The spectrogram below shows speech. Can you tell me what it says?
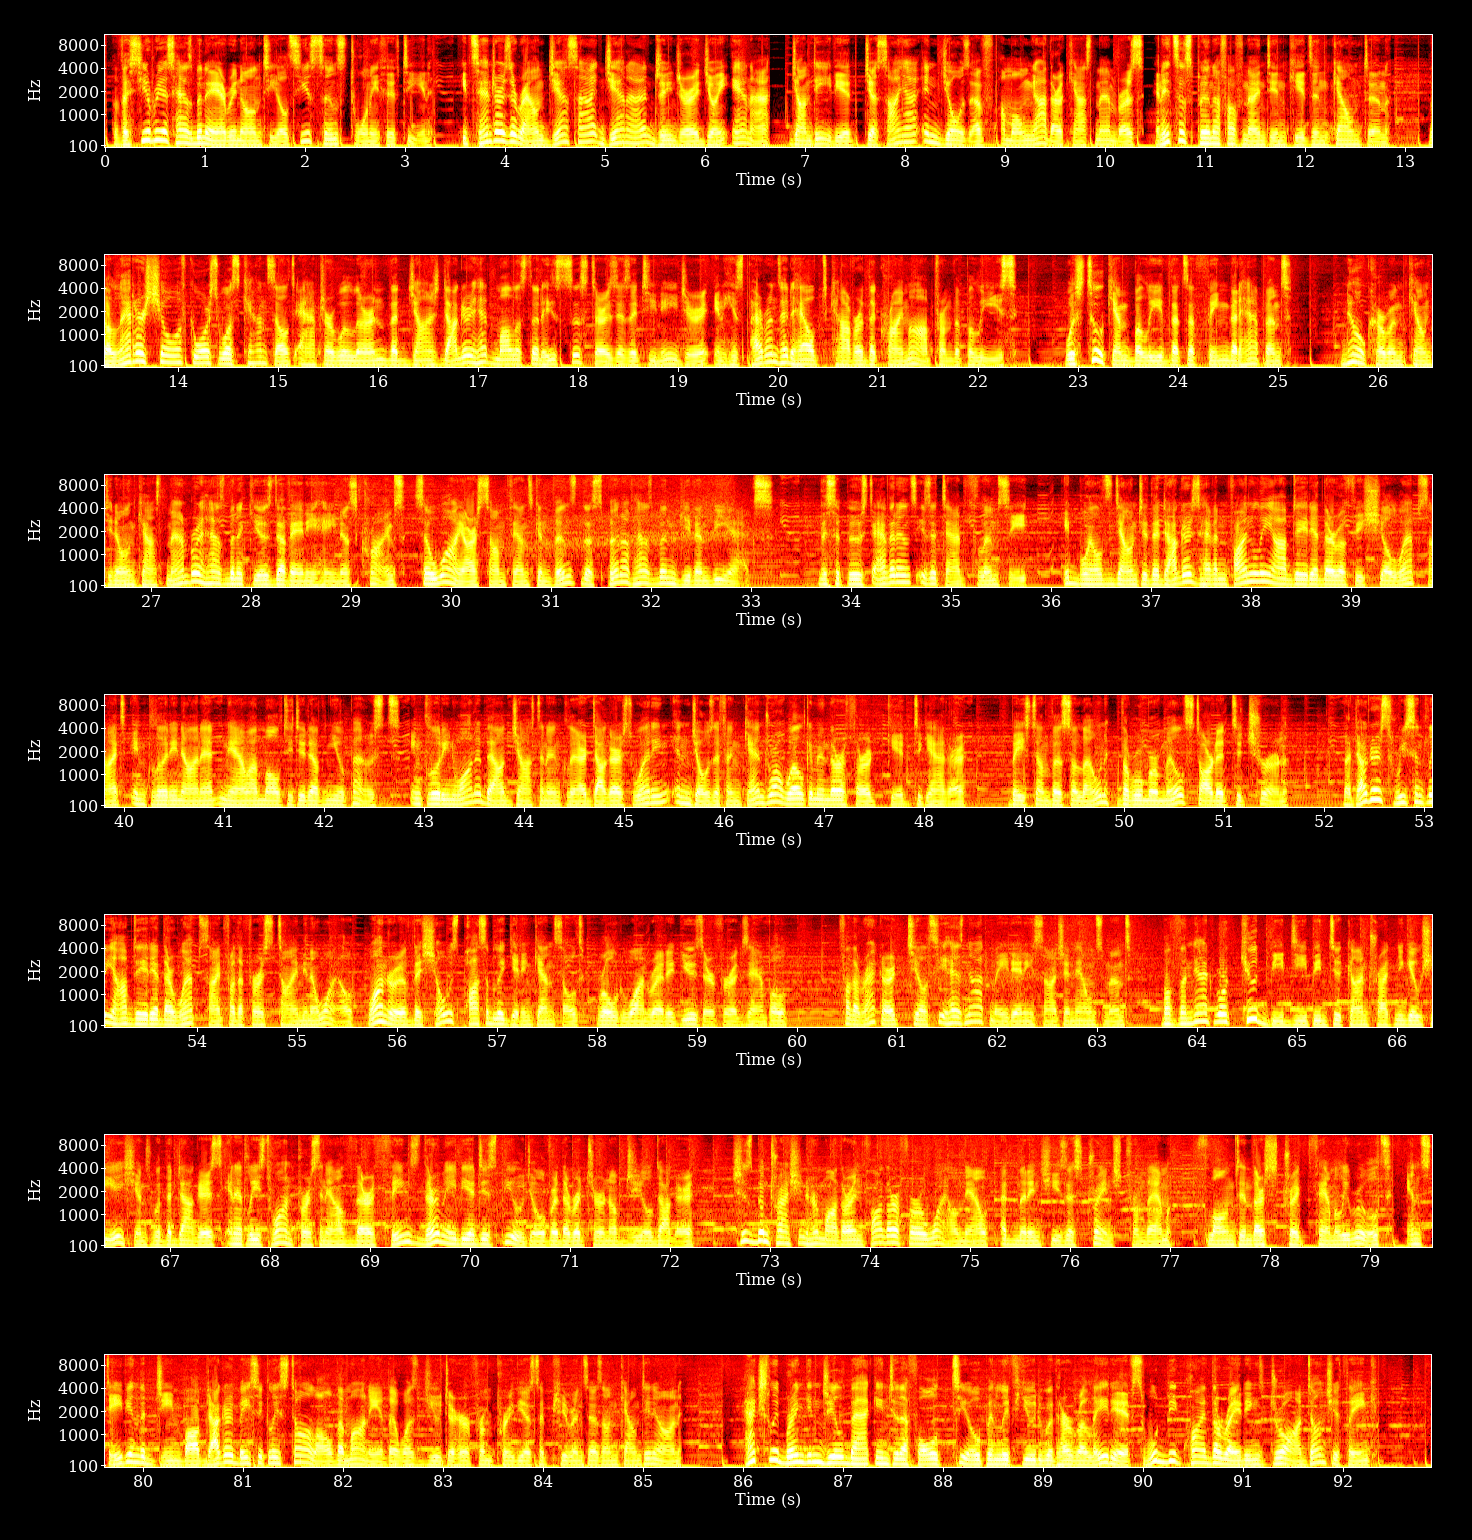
The series has been airing on TLC since 2015. It centers around Jessa, Jana, Jinger, Joy-Anna, John David, Josiah, and Joseph, among other cast members, and it's a spin-off of 19 Kids and Counting. The latter show, of course, was cancelled after we learned that Josh Duggar had molested his sisters as a teenager and his parents had helped cover the crime up from the police. We still can't believe that's a thing that happened. No current Counting On cast member has been accused of any heinous crimes, so why are some fans convinced the spin-off has been given the X? The supposed evidence is a tad flimsy. It boils down to the Duggars having finally updated their official website, including on it now a multitude of new posts, including one about Justin and Claire Duggar's wedding and Joseph and Kendra welcoming their third kid together. Based on this alone, the rumor mill started to churn. The Duggars recently updated their website for the first time in a while. Wonder if the show is possibly getting cancelled, wrote one Reddit user, for example. For the record, TLC has not made any such announcement, but the network could be deep into contract negotiations with the Duggars, and at least one person out there thinks there may be a dispute over the return of Jill Duggar. She's been trashing her mother and father for a while now, admitting she's estranged from them, flaunting their strict family rules, and stating that Jim Bob Duggar basically stole all the money that was due to her from previous appearances on Counting On. Actually bringing Jill back into the fold to openly feud with her relatives would be quite the ratings draw, don't you think?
